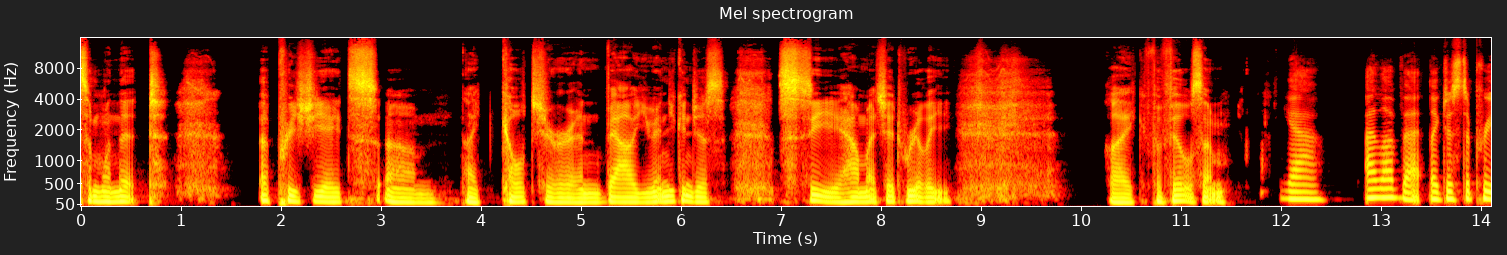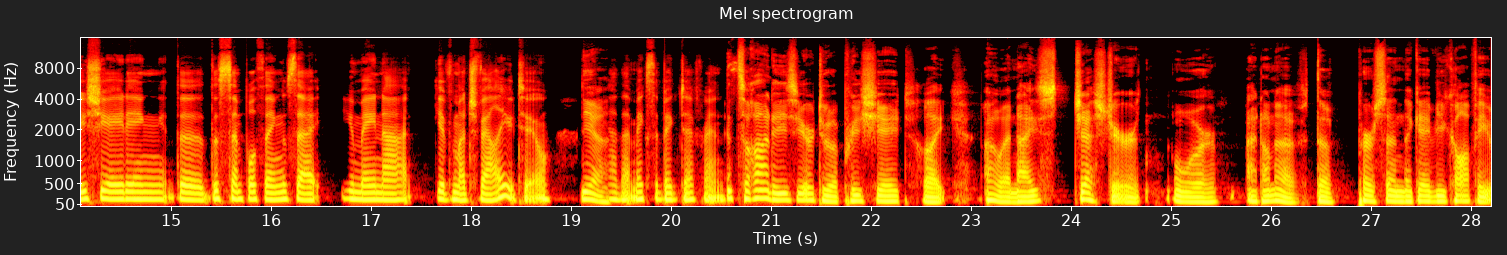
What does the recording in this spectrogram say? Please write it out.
someone that appreciates um like culture and value and you can just see how much it really like fulfills him Yeah. I love that. Like just appreciating the the simple things that you may not give much value to. yeah Yeah, that makes a big difference. It's a lot easier to appreciate, like, oh, a nice gesture, or I don't know, the person that gave you coffee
